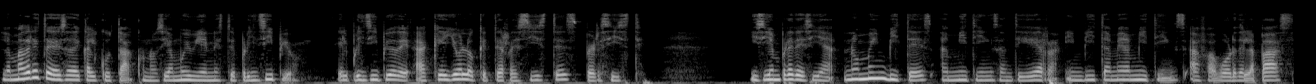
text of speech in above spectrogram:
la Madre Teresa de Calcuta conocía muy bien este principio, el principio de aquello a lo que te resistes persiste. Y siempre decía, no me invites a meetings antiguerra, invítame a meetings a favor de la paz.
